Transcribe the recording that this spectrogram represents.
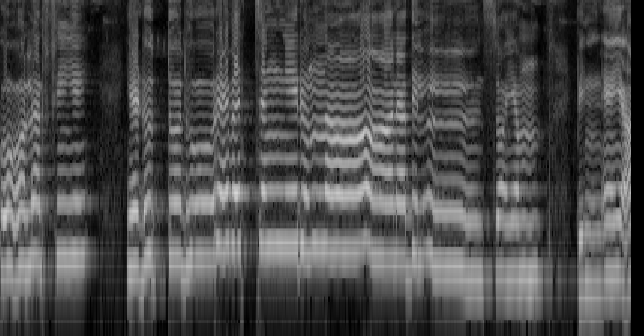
കോലർഷിയെ എടുത്തു ദൂരെ വെച്ചങ്ങിരുന്നാനതിൽ സ്വയം. പിന്നെ ആ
